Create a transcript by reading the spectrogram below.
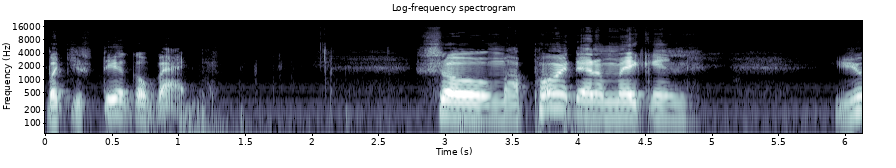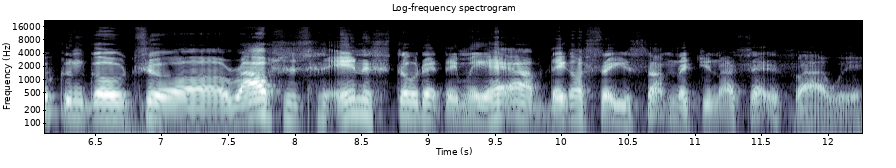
But you still go back. So my point that I'm making, you can go to uh, Rouse's, any store that they may have, they're gonna sell you something that you're not satisfied with.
